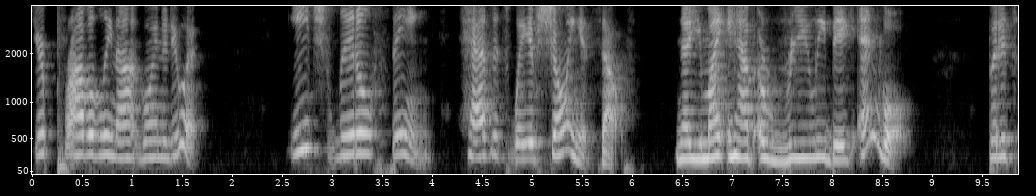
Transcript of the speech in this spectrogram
you're probably not going to do it. Each little thing has its way of showing itself. Now, you might have a really big end goal, but it's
